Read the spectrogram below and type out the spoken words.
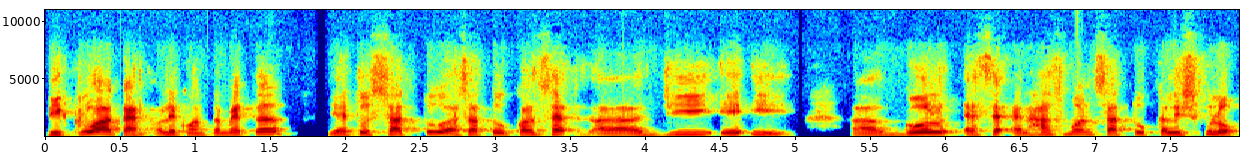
dikeluarkan oleh Quantum Metal iaitu satu satu konsep uh, GAE. Uh, Gold Asset Enhancement satu kali sepuluh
